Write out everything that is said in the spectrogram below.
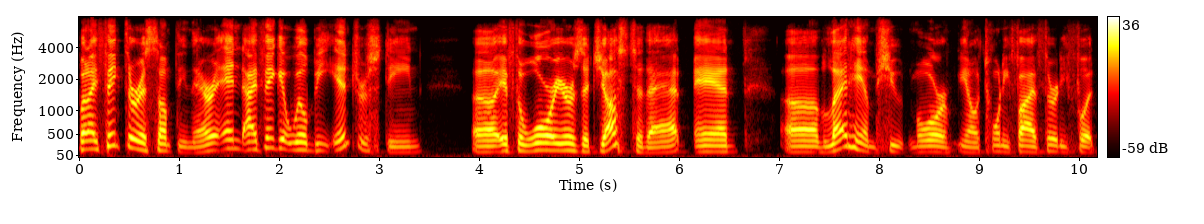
but I think there is something there, and I think it will be interesting uh, if the Warriors adjust to that and uh, let him shoot more, you know, 25, 30 foot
